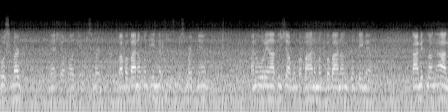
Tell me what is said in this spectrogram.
Boss Bart. Ayan, shout out kay Boss Bart. Bababa ng container siya si Boss Bart ngayon. Panuorin natin siya kung paano magbaba ng container. Gamit lang ang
